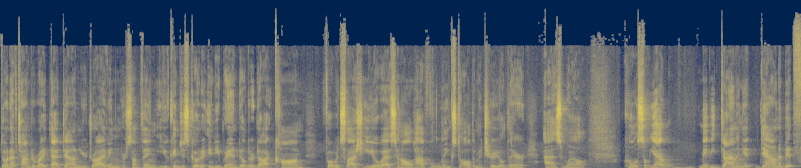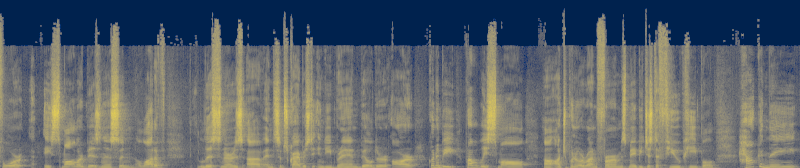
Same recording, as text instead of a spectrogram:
don't have time to write that down, you're driving or something, you can just go to indiebrandbuilder.com forward slash EOS, and I'll have links to all the material there as well. Cool. So, yeah, maybe dialing it down a bit for a smaller business, and a lot of listeners of and subscribers to Indie Brand Builder are going to be probably small uh, entrepreneur run firms, maybe just a few people. How can they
